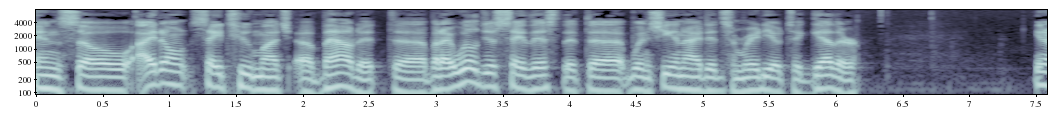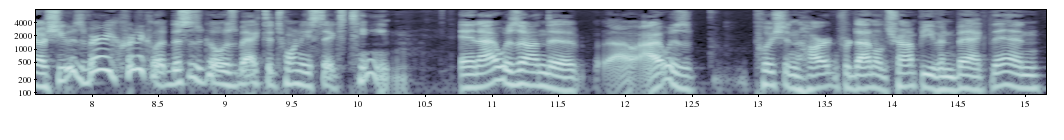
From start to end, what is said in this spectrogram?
And so I don't say too much about it, uh, but I will just say this: that uh, when she and I did some radio together you know, she was very critical. This goes back to 2016, and I was on the, I was pushing hard for Donald Trump even back then,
